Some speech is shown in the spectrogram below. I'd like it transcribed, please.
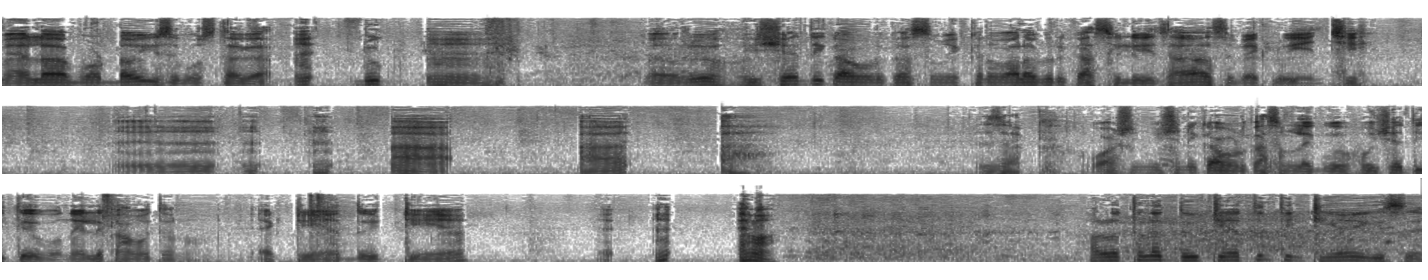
মেলা বড্ড হয়ে গেছে বস্তাগা ঢুক। আরে হইসা দি কাপড় কাছে এখানে ভালো করে কাছে লই যা আছে ব্যাগ লই আনছি আ আহ। যাক ওয়াশিং মেশিনে কাপড় কাচন লাগবে, পয়সা দিতে নাইলে কাম হইতো না। এক টিয়া, দুই টিয়া। এমা। হলো তাহলে দুই টিয়া তিন তিন টিয়া হয়ে গেছে।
